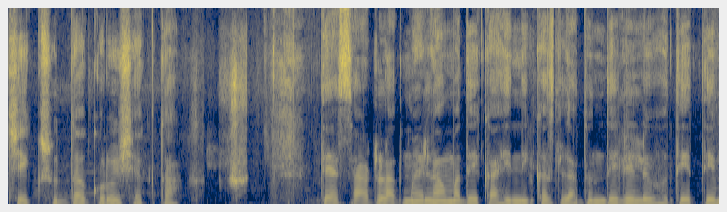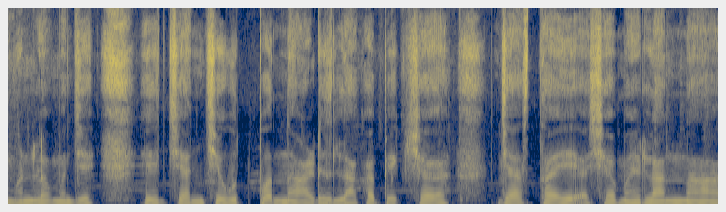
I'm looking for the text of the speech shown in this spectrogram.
चेकसुद्धा करू शकता. त्या साठ लाख महिलांमध्ये काही निकष लादून दिलेले होते. ते म्हणलं म्हणजे हे ज्यांचे उत्पन्न अडीच लाखापेक्षा जास्त आहे अशा महिलांना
